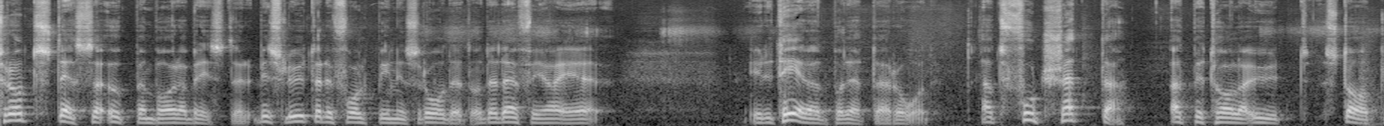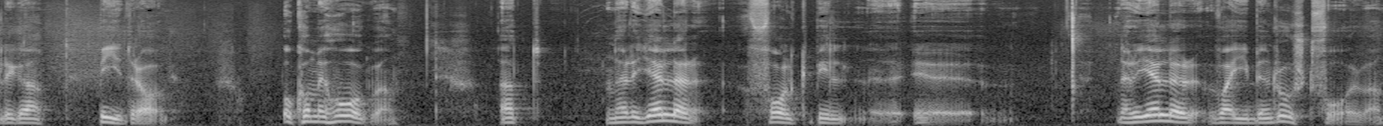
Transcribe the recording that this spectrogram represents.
trots dessa uppenbara brister beslutade Folkbildningsrådet, och det är därför jag är irriterad på detta råd, att fortsätta att betala ut statliga bidrag. Och kom ihåg va, att när det gäller folkbild... Eh, när det gäller vad Ibn Rushd får. Va,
